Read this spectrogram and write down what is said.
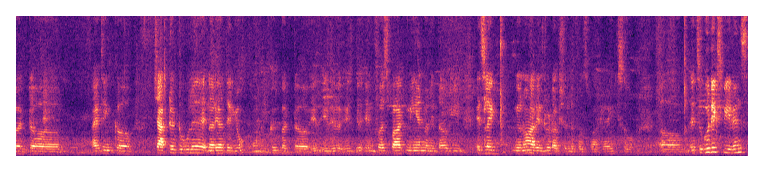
பட் ஐ திங்க் சாப்டர் டூவில் நிறையா தெரியும் உங்களுக்கு பட் இது in first part me and Vanitha we it's like you know are introduction the first part right so um, it's a good experience.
